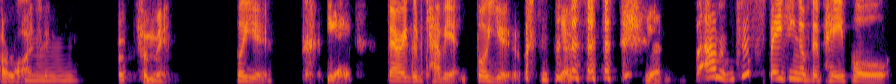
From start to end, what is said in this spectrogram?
arising. Mm. But for me. For you. Yeah. Very good caveat for you. yeah. Yeah. Um, just speaking of the people,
